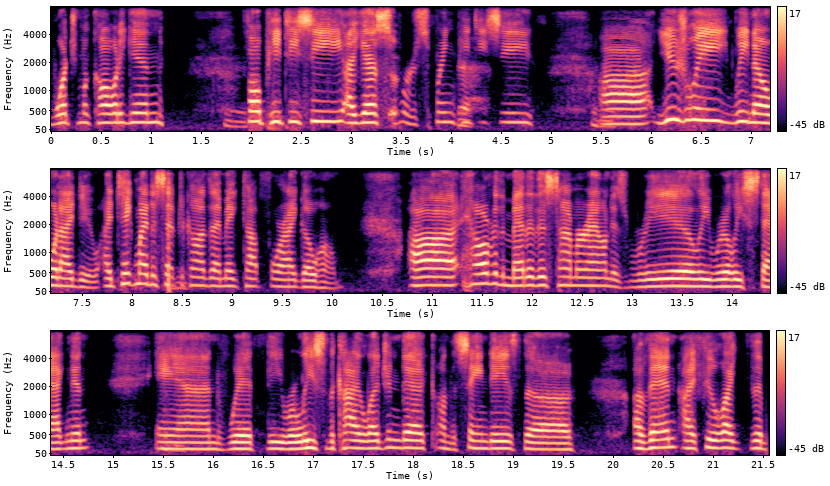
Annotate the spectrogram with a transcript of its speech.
What you call it again? Hmm. Fall PTC, I guess, or spring Yeah. PTC. Mhm. Uh, usually, we know what I do. I take my Decepticons, I make top four, I go home. Uh, however, the meta this time around is really, really stagnant. And with the release of the Kai Legend deck on the same day as the event, I feel like the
